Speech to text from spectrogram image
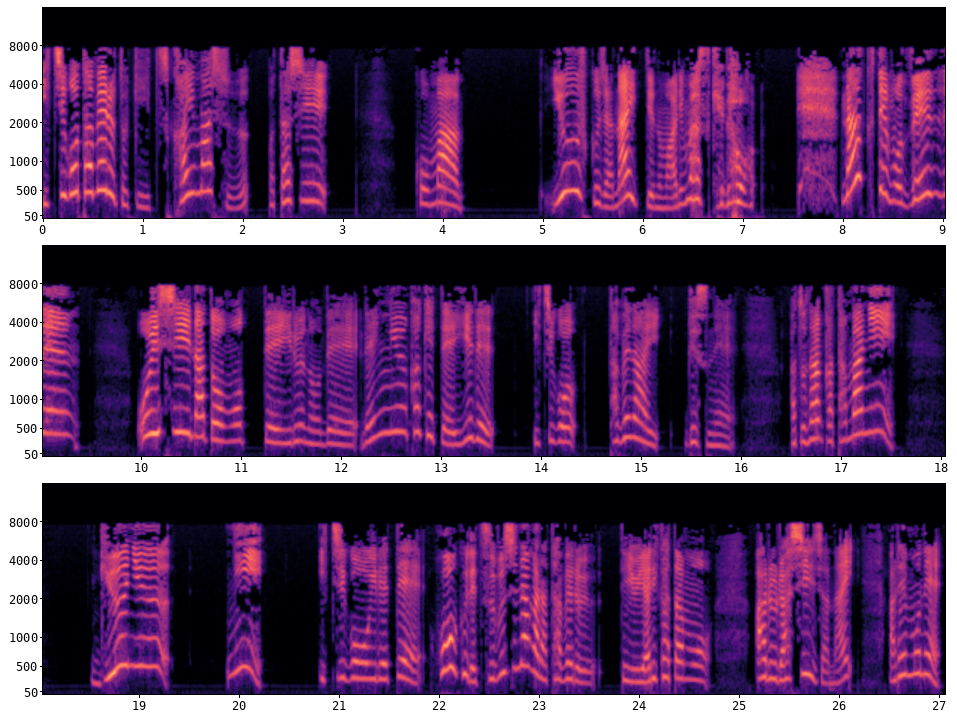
いちご食べるとき使います？私、こうまあ、裕福じゃないっていうのもありますけど なくても全然美味しいなと思っているので、練乳かけて家でいちご食べないですね。あとなんかたまに、牛乳にいちごを入れて、フォークで潰しながら食べるっていうやり方もあるらしいじゃない？あれもね、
